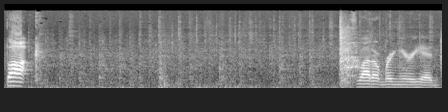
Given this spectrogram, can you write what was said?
Fuck! That's why I don't bring Iri Head.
